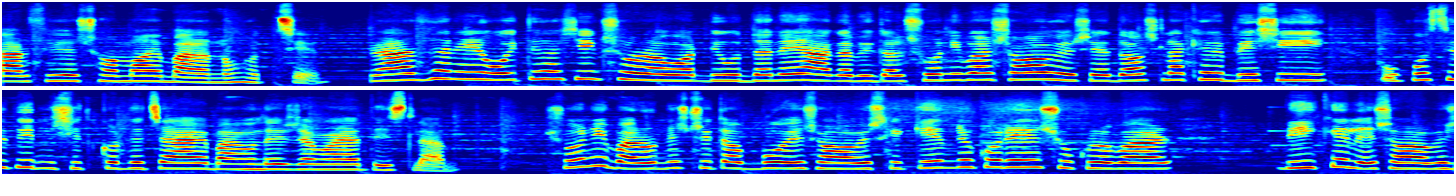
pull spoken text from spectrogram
কারফিউয়ের সময় বাড়ানো হচ্ছে। রাজধানীর ঐতিহাসিক সোহরাওয়ার্দী উদ্যানে আগামীকাল শনিবার সমাবেশে দশ লাখের বেশি উপস্থিতি নিশ্চিত করতে চায় বাংলাদেশ জামায়াত ইসলাম। শনিবার অনুষ্ঠিতব্য এ সমাবেশকে কেন্দ্র করে শুক্রবার বিকেলে সমাবেশ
